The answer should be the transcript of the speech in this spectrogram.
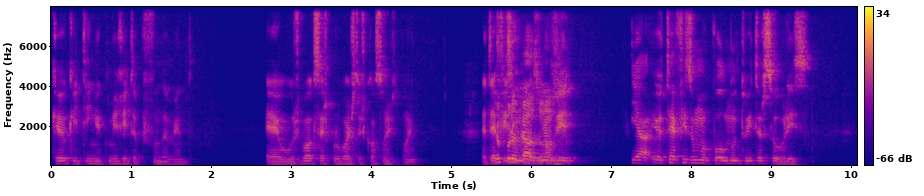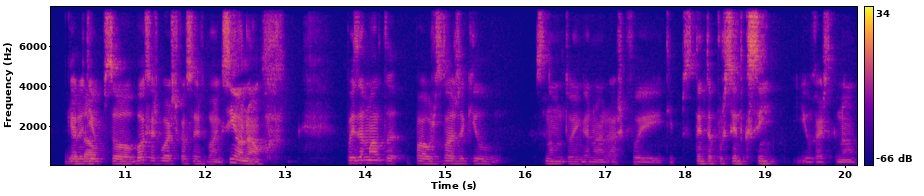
que eu aqui tinha que me irrita profundamente é os boxers por baixo dos calções de banho. Até Eu, fiz por acaso, não uso. vi- Yeah, eu até fiz uma poll no Twitter sobre isso. Que era Então? tipo só boxers por baixo dos calções de banho. Sim ou não? Pois a malta, pá, os resultados daquilo, se não me estou a enganar, acho que foi tipo 70% que sim e o resto que não.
